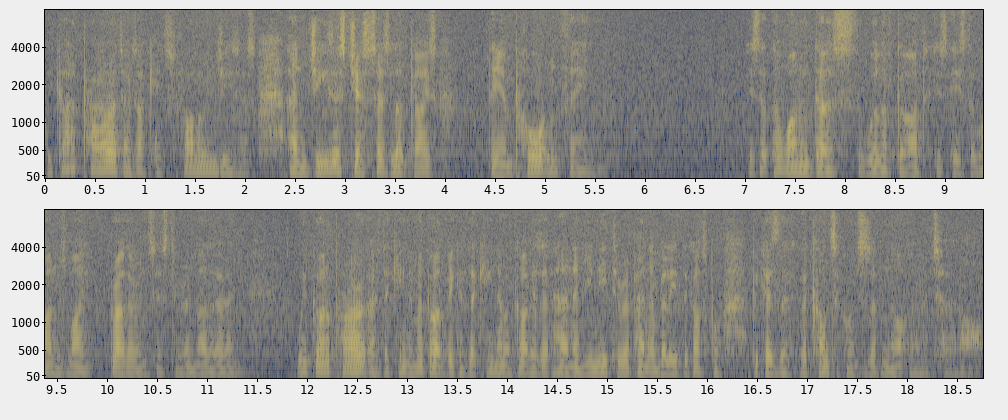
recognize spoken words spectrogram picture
We've got to prioritize our kids following Jesus. And Jesus just says, look, guys, the important thing is that the one who does the will of God is, is the one who's my brother and sister and mother. And we've got to prioritize the kingdom of God because the kingdom of God is at hand and you need to repent and believe the gospel because the, the consequences of not are eternal.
